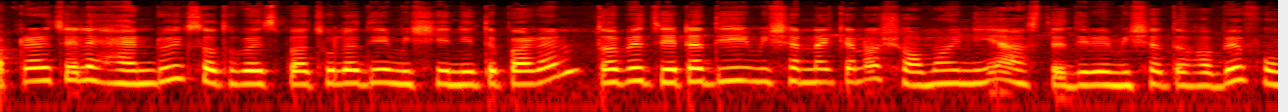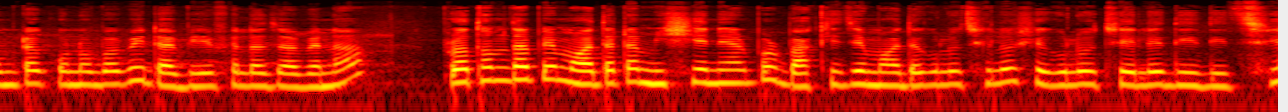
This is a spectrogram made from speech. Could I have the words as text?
আপনারা চাইলে হ্যান্ড উইক্স অথবা স্পাচুলা দিয়ে মিশিয়ে নিতে পারেন। তবে যেটা দিয়ে মিশান না কেন, সময় নিয়ে আস্তে ধীরে মিশাতে হবে। ফোমটা কোনোভাবেই ডাবিয়ে ফেলা যাবে না। প্রথম ধাপে ময়দাটা মিশিয়ে নেওয়ার পর বাকি যে ময়দাগুলো ছিল সেগুলো চেলে দিয়ে দিচ্ছি।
